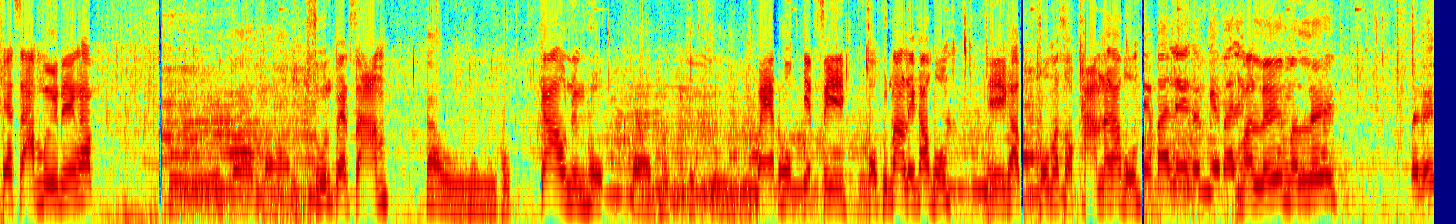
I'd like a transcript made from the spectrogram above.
แค่สามหมื่นเองครับ ศูนย์แปดสาม0 8 3เก้าหนึ่งหก9 1 6แปดหกเจ็ดสี่8 6 7 4ขอบคุณมากเลยครับผม นี่ครับ โทรมาสอบถามนะครับผม มาเลยตัวแกมาเลยมาเลยมาเลยไปเลย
